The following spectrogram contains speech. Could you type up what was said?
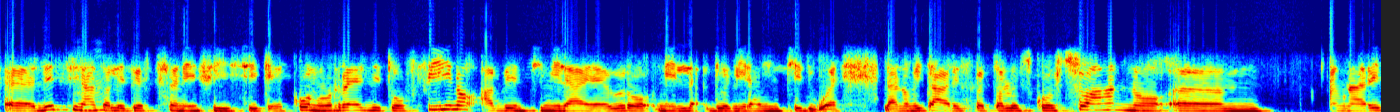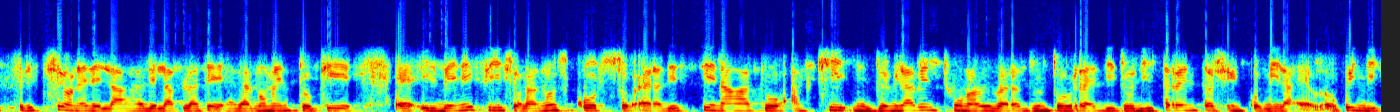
eh, destinato uh-huh. alle persone fisiche con un reddito fino a 20.000 euro nel 2022. La novità rispetto allo scorso anno ehm, una restrizione della, della, platea, dal momento che eh, il beneficio l'anno scorso era destinato a chi nel 2021 aveva raggiunto un reddito di 35 mila euro, quindi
